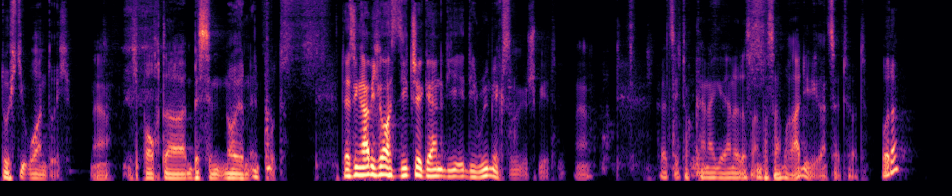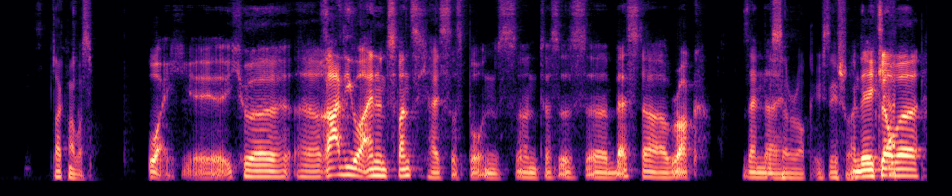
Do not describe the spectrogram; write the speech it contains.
durch die Ohren durch. Ja, ich brauche da ein bisschen neuen Input. Deswegen habe ich auch als DJ gerne die, die Remixe gespielt. Ja. Hört sich doch keiner gerne das an, was am Radio die ganze Zeit hört, oder? Sag mal was. Boah, ich, äh, ich höre äh, Radio 21 heißt das bei uns und das ist äh, bester Rock. Sender. Bester Rock, ich sehe schon. Und ich glaube, ja.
